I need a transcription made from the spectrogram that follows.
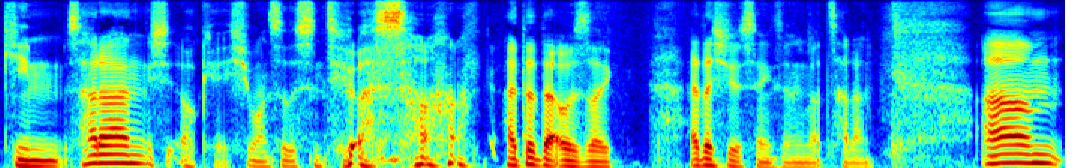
김 사랑 시, okay, she wants to listen to a song. I thought that was like I thought she was saying something about 사랑. Um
